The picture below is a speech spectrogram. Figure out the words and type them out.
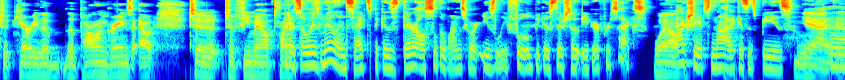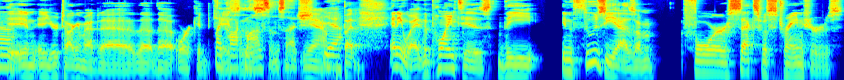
to carry the, the pollen grains out to, to female But plants. it's always male insects because they're also the ones who are easily fooled because they're so eager for sex. Well, Actually, it's not because it's bees, yeah, uh, in, in- you're talking about uh, the the orchid like cases. hawk moths and such. Yeah. yeah. But anyway, the point is the enthusiasm for sex with strangers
